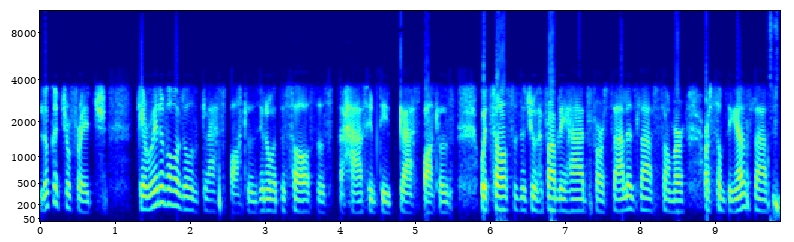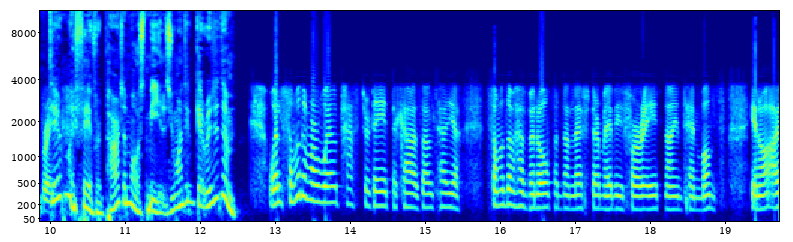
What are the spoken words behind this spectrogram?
look at your fridge, get rid of all those glass bottles, you know, with the sauces, the half empty glass bottles, with sauces that you have probably had for salads last summer or something else last spring. They're my favourite part of most meals. You want to get rid of them? Well, some of them are well past their date because I'll tell you, some of them have been opened and left there maybe for eight, nine, ten months. You know, I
